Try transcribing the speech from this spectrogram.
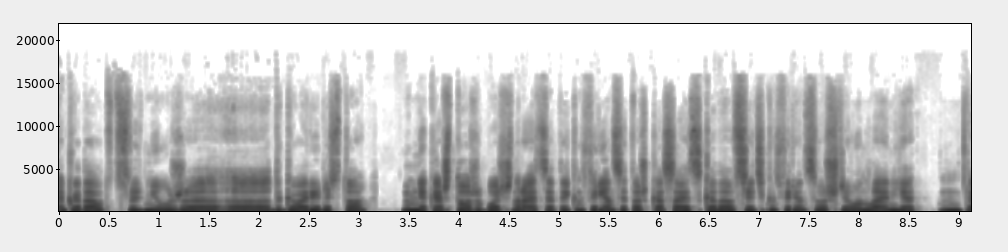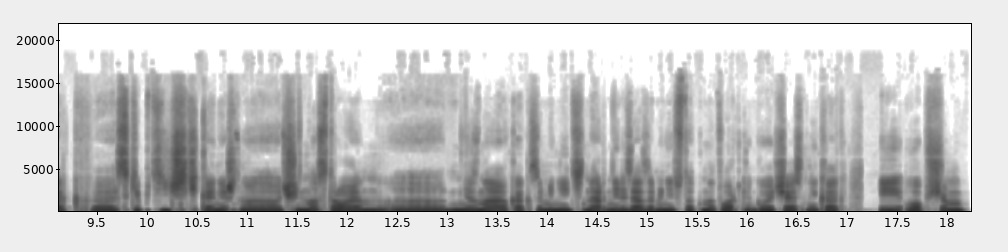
А когда вот с людьми уже э, договорились, то ну, мне, конечно, тоже больше нравится. Это и конференции тоже касается, когда все эти конференции вышли в онлайн. Я так э, скептически, конечно, очень настроен. Э, не знаю, как заменить. Наверное, нельзя заменить эту нетворкинговую часть никак. И, в общем,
